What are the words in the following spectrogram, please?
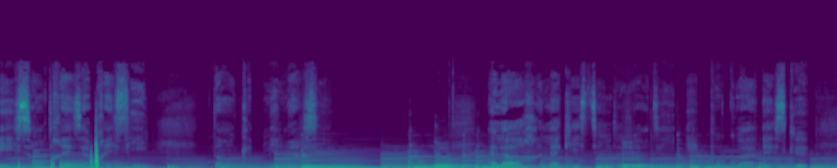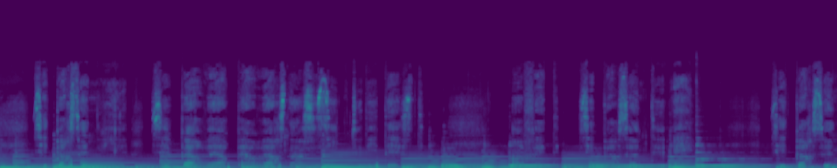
et sont très appréciés. Donc, mille merci. Alors, la question d'aujourd'hui est pourquoi est-ce que cette personne vile, ce pervers, perverse, narcissique te déteste? En fait, cette personne te hait. Cette personne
